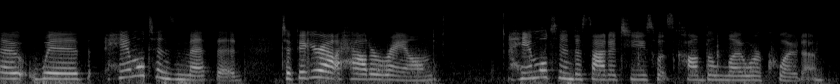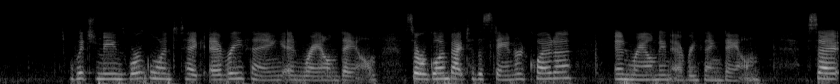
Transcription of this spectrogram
So with Hamilton's method, to figure out how to round, Hamilton decided to use what's called the lower quota which means we're going to take everything and round down. So we're going back to the standard quota and rounding everything down. So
